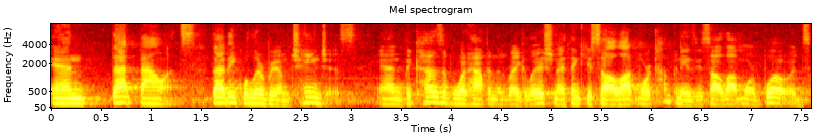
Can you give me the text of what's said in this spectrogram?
And that balance, that equilibrium changes. And because of what happened in regulation, I think you saw a lot more companies, you saw a lot more boards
